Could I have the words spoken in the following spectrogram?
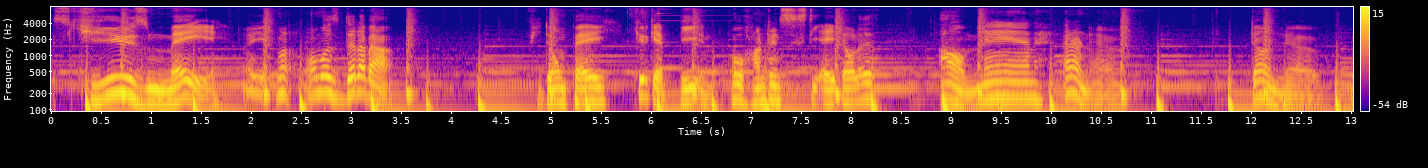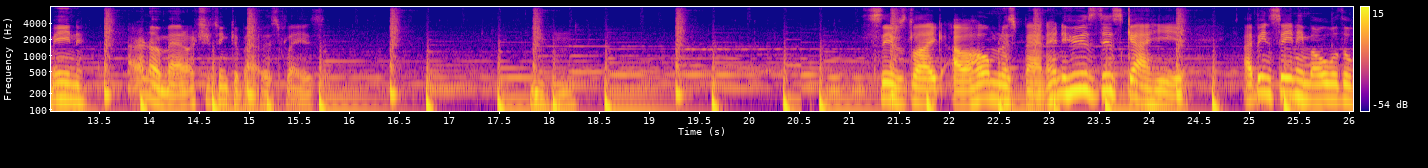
excuse me. What, was that about? If you don't pay, you'll get beaten. Oh, $168? Oh man, I don't know don't know. I mean, I don't know, man. What you think about this place? Seems like our homeless man. And who is this guy here? I've been seeing him all the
